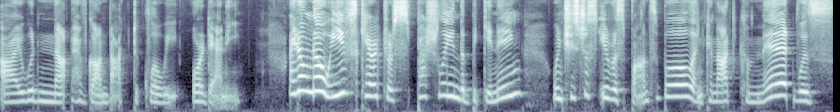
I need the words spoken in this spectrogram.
I would not have gone back to Chloe or Dani. I don't know, Eve's character, especially in the beginning, when she's just irresponsible and cannot commit, was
